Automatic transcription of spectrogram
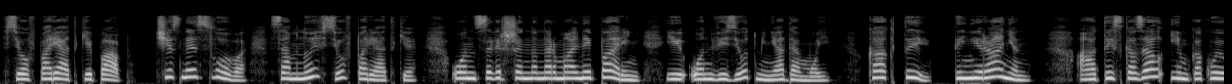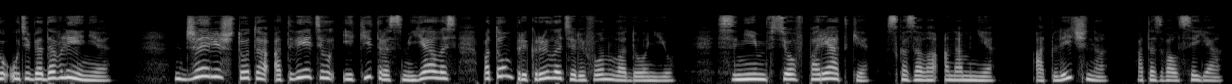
«Все в порядке, пап. Честное слово, со мной все в порядке. Он совершенно нормальный парень, и он везет меня домой. Как ты? Ты не ранен? А ты сказал им, какое у тебя давление?» Джерри что-то ответил, и Кит рассмеялась, потом прикрыла телефон ладонью. «С ним все в порядке», — сказала она мне. «Отлично», — отозвался я.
